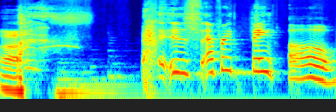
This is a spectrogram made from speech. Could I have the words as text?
Uh, Is everything? Oh,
